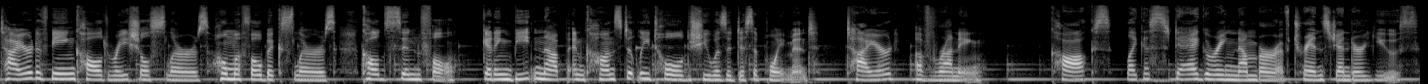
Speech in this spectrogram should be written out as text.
Tired of being called racial slurs, homophobic slurs, called sinful, getting beaten up and constantly told she was a disappointment, tired of running. Cox, like a staggering number of transgender youth,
